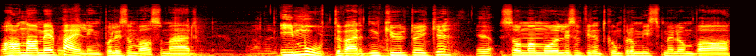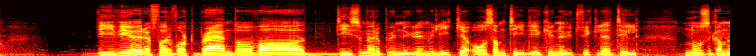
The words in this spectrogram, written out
Og han har mer peiling på liksom hva som er i moteverden kult og ikke. Yeah. Så man må liksom finne et kompromiss mellom hva vi vil gjøre for vårt brand, og hva de som hører på undergrunn vil like, og samtidig kunne utvikle det til noe som kan,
